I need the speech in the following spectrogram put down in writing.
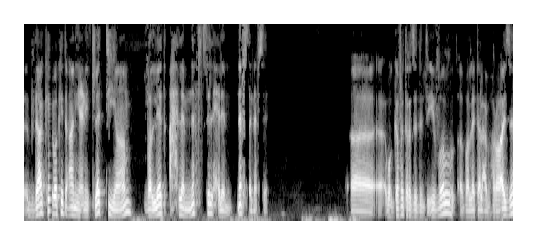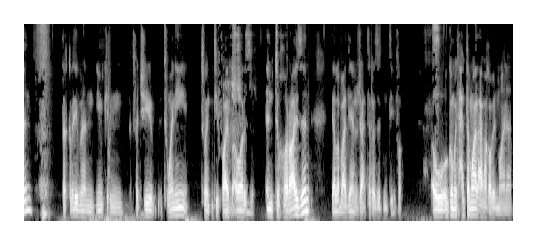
بذاك الوقت أنا يعني ثلاث أيام ظليت أحلم نفس الحلم نفسه نفسه. آه، وقفت Resident Evil ظليت ألعب Horizon تقريبا يمكن فشي 20 25 hours into Horizon يلا بعدين رجعت Resident Evil وقمت حتى ما ألعبها قبل ما أنام.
